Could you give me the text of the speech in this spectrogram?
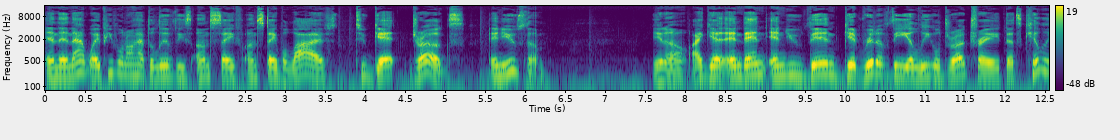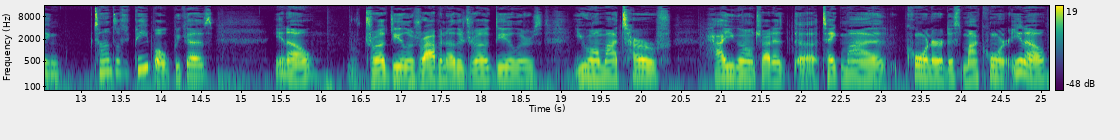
And then that way, people don't have to live these unsafe, unstable lives to get drugs and use them. You know, I get, and then, and you then get rid of the illegal drug trade that's killing tons of people because, you know, drug dealers robbing other drug dealers. You on my turf. How you gonna try to uh, take my corner? This my corner. You know,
